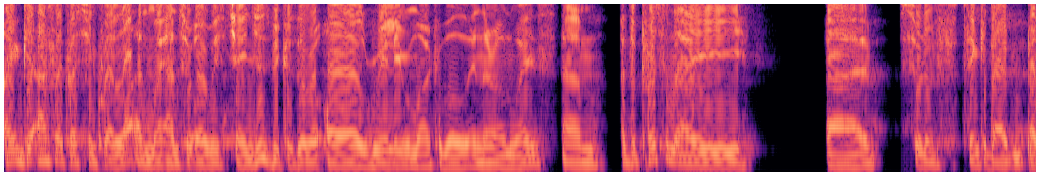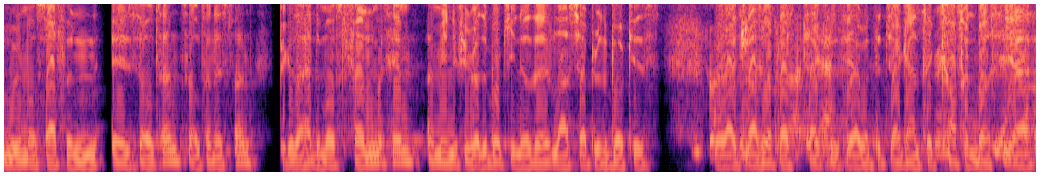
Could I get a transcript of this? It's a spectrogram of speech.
I get asked that question quite a lot, and my answer always changes because they were all really remarkable in their own ways. Um, the person I uh, sort of think about probably most often is Zoltan, Zoltan Istvan, because I had the most fun with him. I mean, if you read the book, you know the last chapter of the book is where I travel across Texas, yeah, with the gigantic coffin bus, yeah.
